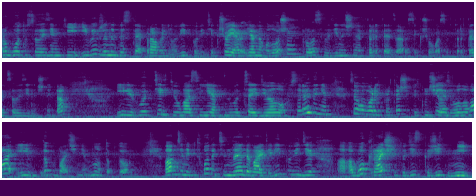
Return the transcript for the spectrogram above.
роботу селезінки, і ви вже не дасте правильну відповідь. Якщо я, я наголошую про селезіночний авторитет зараз, якщо у вас авторитет селезіночний, так? І от тільки у вас є цей діалог всередині, це говорить про те, що підключилась голова і до побачення. Ну тобто вам це не підходить, не давайте відповіді, або краще тоді скажіть ні.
